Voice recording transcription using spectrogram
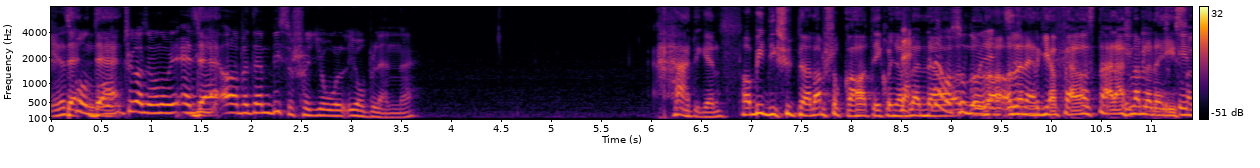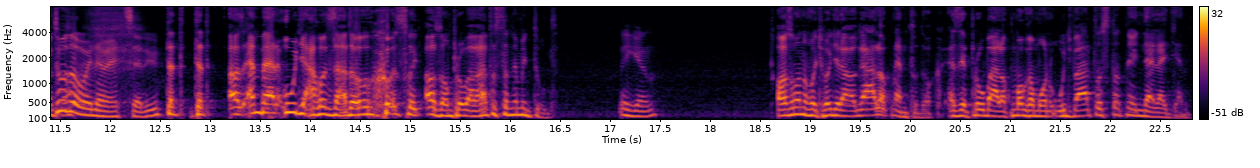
Én ezt de, mondom, de, csak azért mondom, hogy ez de- alapvetően biztos, hogy jól, jobb lenne. Hát igen, ha mindig sütne a nap, sokkal hatékonyabb Ne, lenne nem a, azt mondom, hogy az, energiafelhasználás, nem lenne éjszaka. Én tudom, hogy nem egyszerű. Tehát, tehát az ember úgy áll hozzá a dolgokhoz, hogy azon próbál változtatni, mint tud. Igen. Azon, hogy hogy reagálok, nem tudok. Ezért próbálok magamon úgy változtatni, hogy ne legyen.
